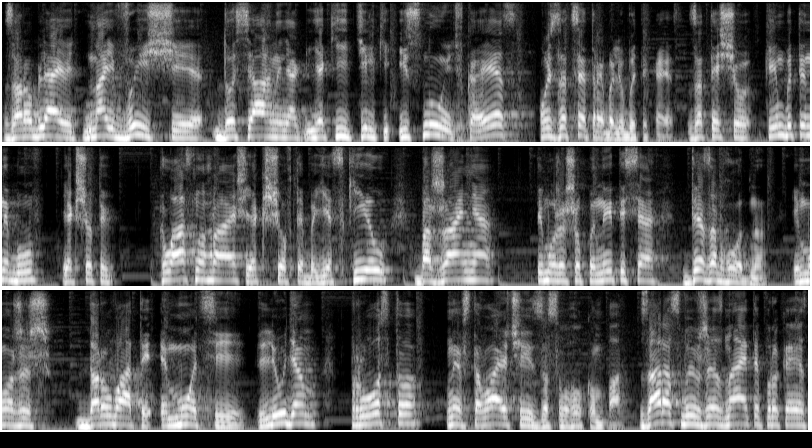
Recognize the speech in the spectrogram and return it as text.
заробляють найвищі досягнення, які тільки існують в КС. Ось за це треба любити КС. За те, що ким би ти не був, якщо ти класно граєш, якщо в тебе є скіл, бажання, ти можеш опинитися де завгодно і можеш дарувати емоції людям просто не вставаючи за свого компа. Зараз ви вже знаєте про КС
